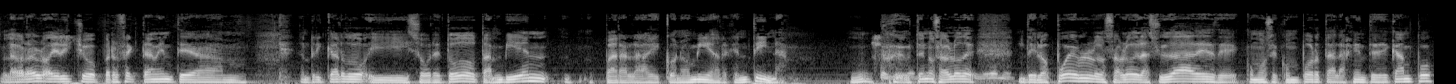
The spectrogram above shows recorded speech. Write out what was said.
la verdad lo había dicho perfectamente a, mm, Ricardo y sobre todo también para la economía argentina. ¿Mm? Usted nos habló de, los pueblos, nos habló de las ciudades, de cómo se comporta la gente de campo,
